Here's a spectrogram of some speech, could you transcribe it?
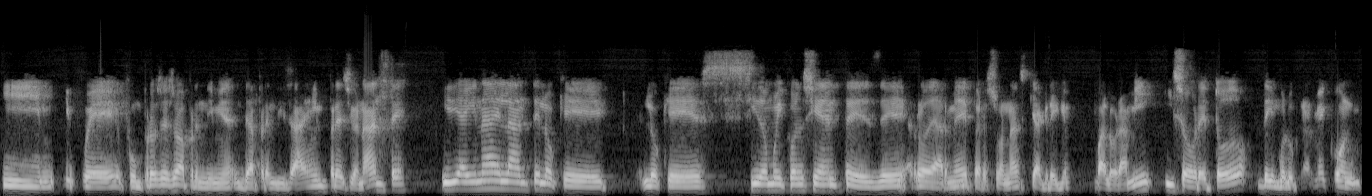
y, fue, fue un proceso de, de aprendizaje impresionante. Y de ahí en adelante lo que, lo que he sido muy consciente es de rodearme de personas que agreguen valor a mí y sobre todo de involucrarme con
